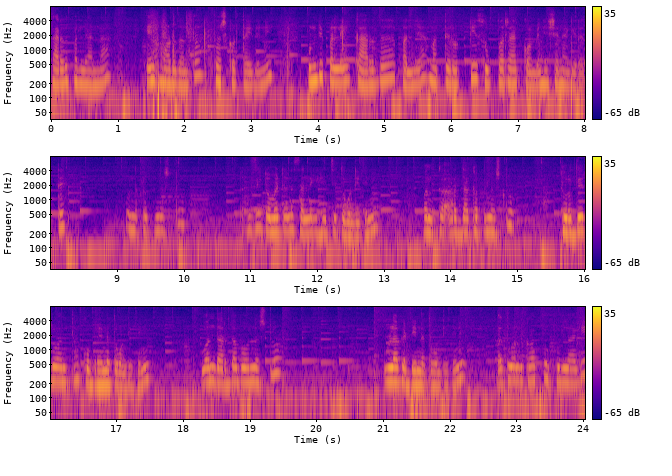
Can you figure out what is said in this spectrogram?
ಖಾರದ ಪಲ್ಯನ ಹೇಗೆ ಮಾಡೋದಂತ ತೋರಿಸ್ಕೊಡ್ತಾ ಇದ್ದೀನಿ. ಪುಂಡಿ ಪಲ್ಯ, ಖಾರದ ಪಲ್ಯ ಮತ್ತು ರೊಟ್ಟಿ ಸೂಪರಾಗಿ ಕಾಂಬಿನೇಷನ್ ಆಗಿರುತ್ತೆ. ಒಂದು ಕಪ್ಪಿನಷ್ಟು ಹಸಿ ಟೊಮೆಟೊನ ಸಣ್ಣಗೆ ಹೆಚ್ಚಿ ತೊಗೊಂಡಿದ್ದೀನಿ. ಒಂದು ಕ ಅರ್ಧ ಕಪ್ಪಿನಷ್ಟು ತುರಿದಿರುವಂಥ ಕೊಬ್ಬರಿನ ತೊಗೊಂಡಿದ್ದೀನಿ. ಒಂದು ಅರ್ಧ ಬೌಲಷ್ಟು ಉಳ್ಳಾಗಡ್ಡಿನ ತೊಗೊಂಡಿದ್ದೀನಿ ಮತ್ತು ಒಂದು ಕಪ್ ಫುಲ್ಲಾಗಿ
